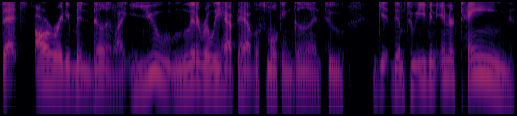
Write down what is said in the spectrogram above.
that's already been done. Like you literally have to have a smoking gun to get them to even entertain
